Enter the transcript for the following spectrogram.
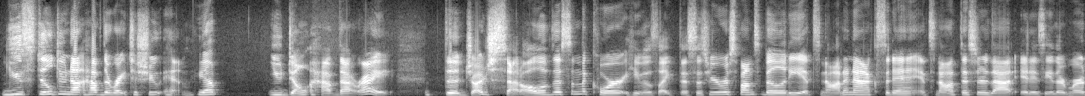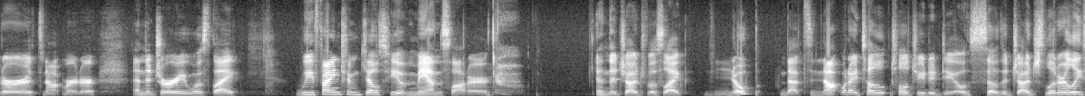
you still do not have the right to shoot him. yep. You don't have that right. The judge said all of this in the court. He was like, This is your responsibility. It's not an accident. It's not this or that. It is either murder or it's not murder. And the jury was like, We find him guilty of manslaughter. And the judge was like, Nope, that's not what I told you to do. So the judge literally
